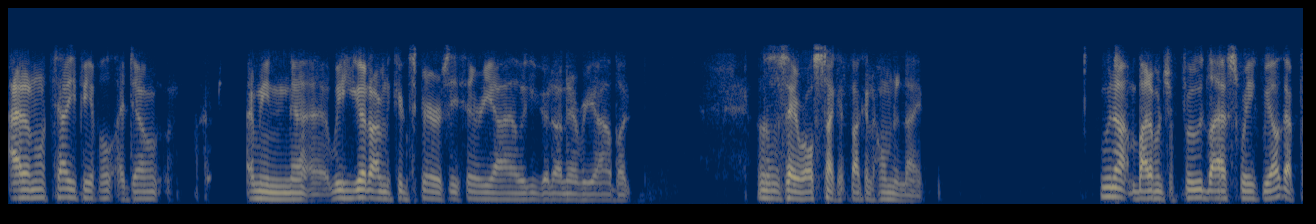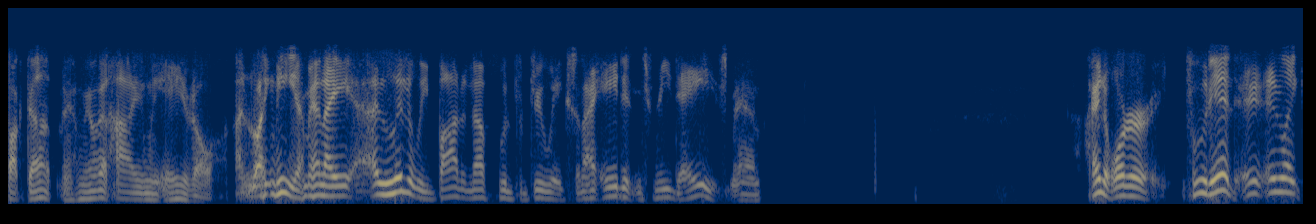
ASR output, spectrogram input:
I don't know what to tell you, people. I don't. I mean, uh, we could go down the conspiracy theory aisle. We could go down every aisle, but let's say we're all stuck at fucking home tonight. We went out and bought a bunch of food last week. We all got fucked up, man. We all got high and we ate it all. Like me, I mean, I I literally bought enough food for two weeks and I ate it in three days, man. I had to order food in, and, and like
